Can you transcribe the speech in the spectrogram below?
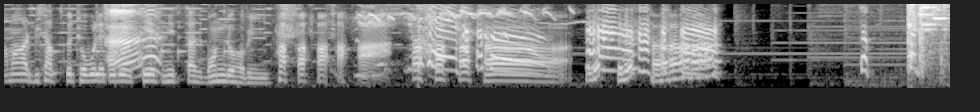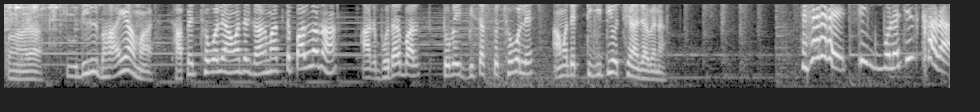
আমার বিষাক্ত ছবলে শেষ নিঃশ্বাস বন্ধ হবে। পাড়া সুদিল ভাই আমার। সাপের ছোবলে আমাদের গান মারতে পারল না। আর ভোদার বাল তোর ওই বিষাক্ত ছোবলে আমাদের টিকিটিও ছেঁড়া যাবে না। ঠিক বলেছিস খারা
